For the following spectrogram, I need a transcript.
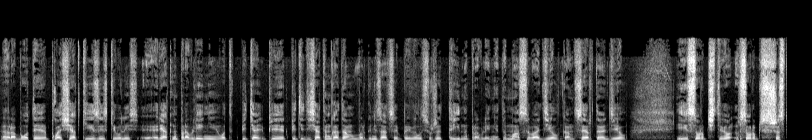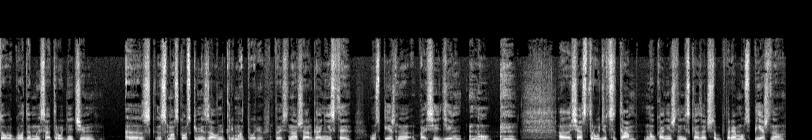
работы, площадки изыскивались, ряд направленний. Вот к 50-м годам в организации появилось уже три направления. Это массовый отдел, концертный отдел. И с 1946 -го года мы сотрудничаем Э, с, с московскими залами крематориев. То есть наши органисты успешно по сей день, ну, сейчас э, трудятся там. Ну, конечно, не сказать, чтобы прямо успешно,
